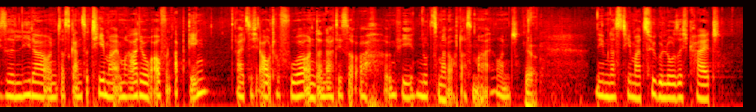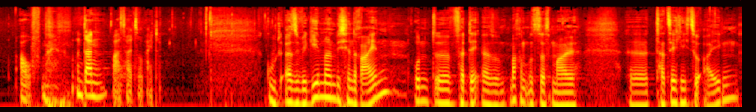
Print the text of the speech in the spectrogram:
diese Lieder und das ganze Thema im Radio auf und ab ging, als ich Auto fuhr. Und dann dachte ich so, ach, irgendwie nutzen wir doch das mal und ja. nehmen das Thema Zügellosigkeit auf. Und dann war es halt soweit. Gut, also wir gehen mal ein bisschen rein und äh, also machen uns das mal äh, tatsächlich zu eigen.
